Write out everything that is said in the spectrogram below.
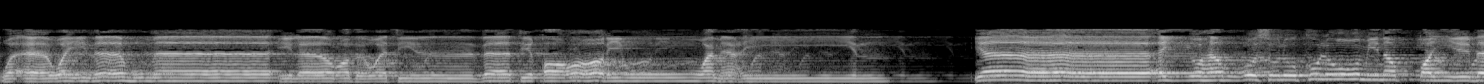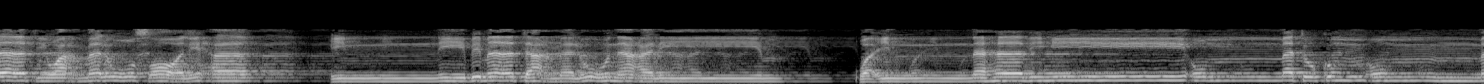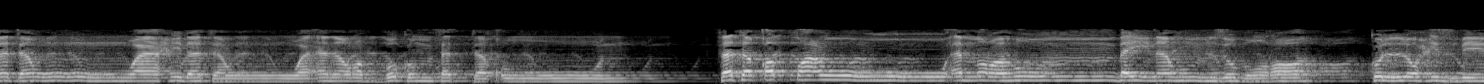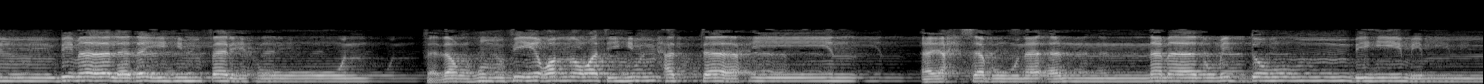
وآويناهما إلى ربوة ذات قرار ومعين. يا أيها الرسل كلوا من الطيبات واعملوا صالحا. إني بما تعملون عليم. وإن هذه أمتكم أمة واحدة وأنا ربكم فاتقون. فتقطعوا أمرهم بينهم زبرا. كل حزب بما لديهم فرحون. فذرهم في غمرتهم حتى حين. أيحسبون أنما نمدهم به من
